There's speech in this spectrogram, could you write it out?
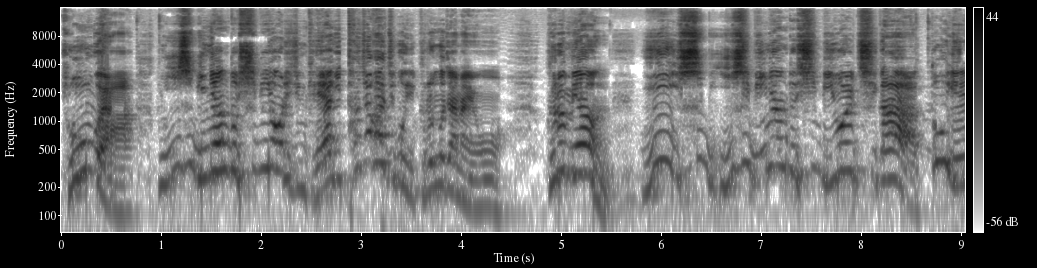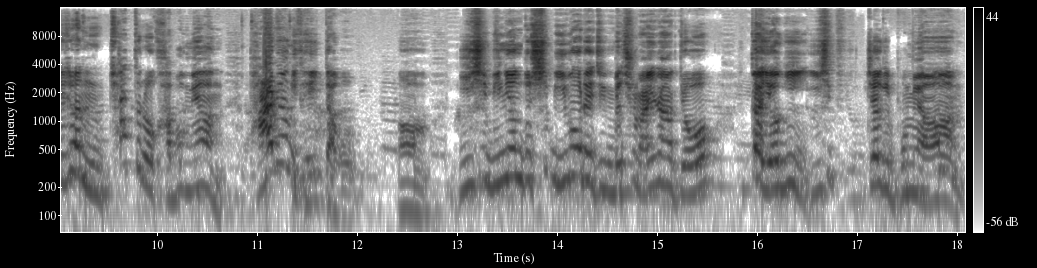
좋은 거야. 22년도 12월이 지금 계약이 터져가지고 그런 거잖아요. 그러면 이 10, 22년도 12월치가 또 예전 차트로 가보면 반영이 돼 있다고. 어, 22년도 12월에 지금 매출 많이 나왔죠. 그러니까 여기 20 저기 보면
